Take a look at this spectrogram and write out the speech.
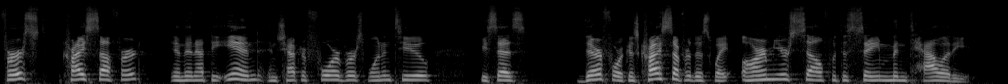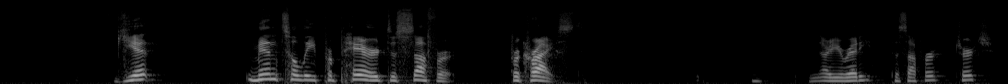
first, Christ suffered, and then at the end, in chapter 4, verse 1 and 2, he says, Therefore, because Christ suffered this way, arm yourself with the same mentality. Get mentally prepared to suffer for Christ. Are you ready to suffer, church?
